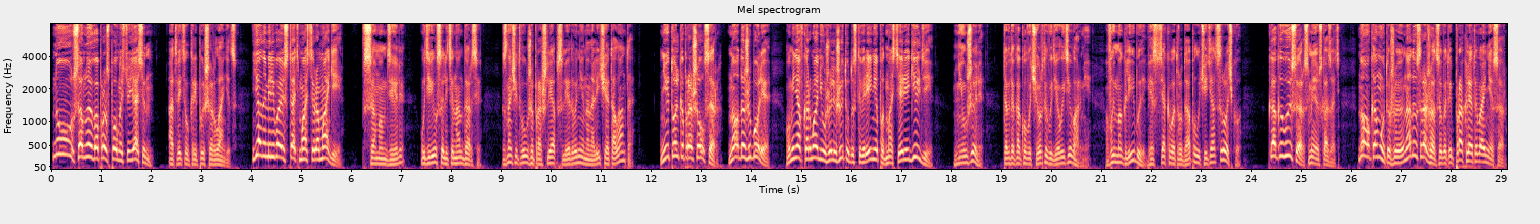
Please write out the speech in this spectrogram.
«Ну, со мной вопрос полностью ясен», — ответил крепыш-ирландец. «Я намереваюсь стать мастером магии». «В самом деле?» — удивился лейтенант Дарси. «Значит, вы уже прошли обследование на наличие таланта?» «Не только прошел, сэр, но даже более. У меня в кармане уже лежит удостоверение подмастерья гильдии». «Неужели? Тогда какого черта вы делаете в армии? Вы могли бы без всякого труда получить отсрочку». «Как и вы, сэр, смею сказать. Но кому-то же надо сражаться в этой проклятой войне, сэр.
